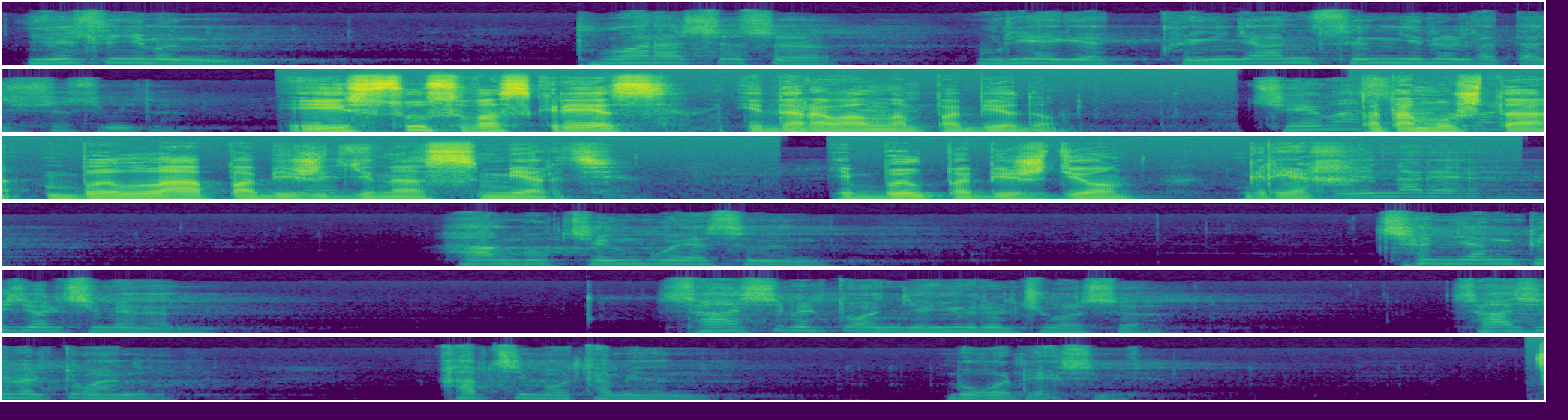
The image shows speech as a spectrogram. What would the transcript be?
예수님은 부활하셔서 우리에게 굉장한 승리를 갖다 주셨습니다. Иисус воскрес и даровал нам победу, 죄와 потому что была побеждена смерть и был побежден грех. 옛날에 한국 정부에서는 천냥빚을 지면은 40일 동안 여유를 주어서 40일 동안 갚지 못하면 목을 뱉습니다.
